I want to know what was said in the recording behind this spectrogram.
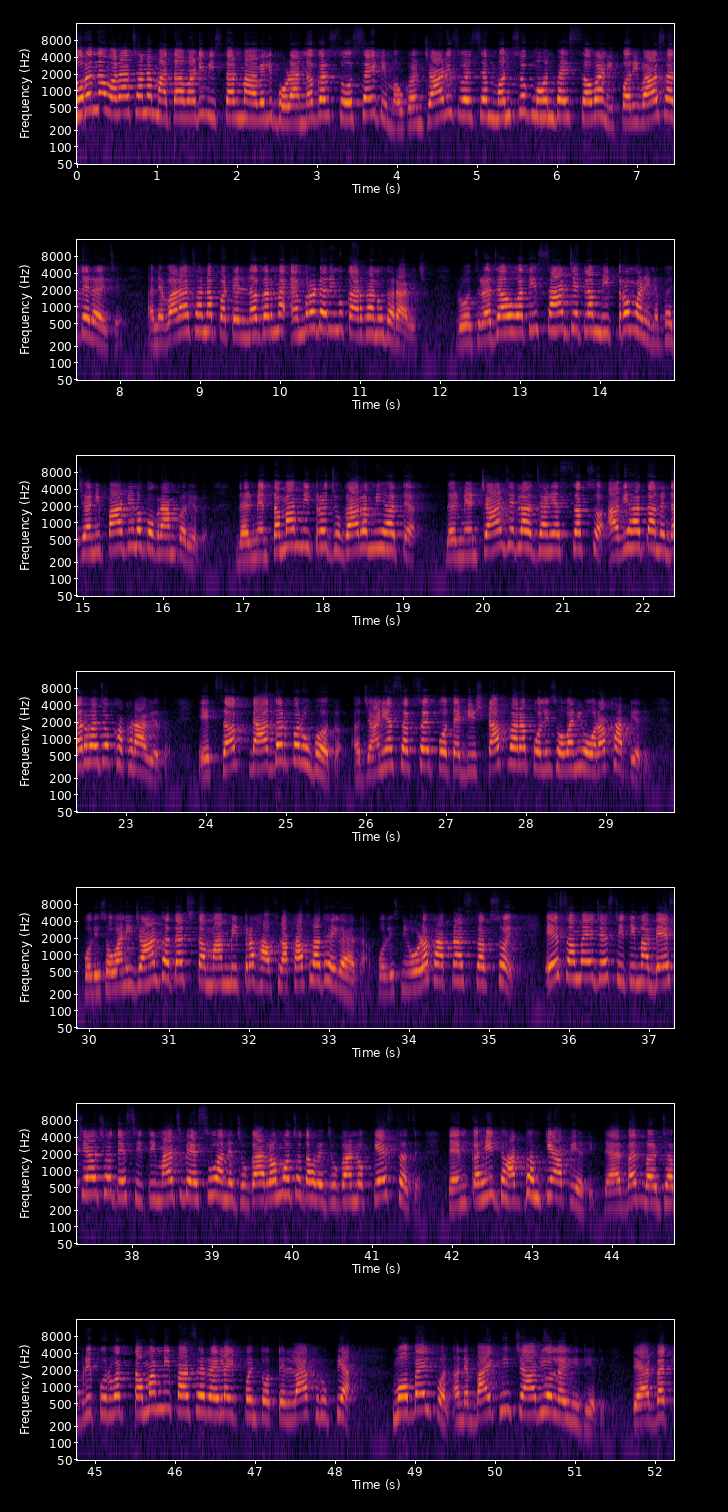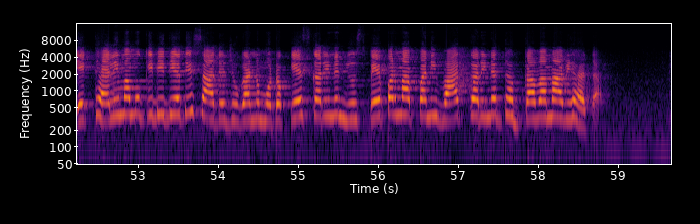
સુરતના વરાછાના માતાવાડી વિસ્તારમાં આવેલી ભોળાનગર સોસાયટીમાં ઓગણચાળીસ વર્ષે મનસુખ મોહનભાઈ સવાણી પરિવાર સાથે રહે છે અને વરાછાના પટેલ નગરમાં એમ્બ્રોઇડરીનું કારખાનું ધરાવે છે. રોજ રજા હોવાથી સાઠ જેટલા મિત્રો મળીને ભજીયાની પાર્ટીનો પ્રોગ્રામ કર્યો હતો. દરમિયાન તમામ મિત્રો જુગાર રમી હતા દરમિયાન ચાર જેટલા અજાણ્યા શખ્સો આવ્યા હતા અને દરવાજો ખખડાવ્યો હતો. એક શખ્સ દાદર પર ઊભો હતો. અજાણ્યા શખ્સોએ પોતે ડી સ્ટાફ વાળા પોલીસ હોવાની ઓળખ આપી હતી. પોલીસ હોવાની જાણ થતાં જ તમામ મિત્રો હાફલા કાફલા થઈ ગયા હતા. પોલીસની ઓળખ આપનાર શખ્સોએ એ સમયે જે સ્થિતિમાં બેસ્યા છો તે સ્થિતિમાં જ બેસવું અને જુગાર રમો છો તો હવે જુગારનો કેસ થશે તેમ કહી ધાક ધમકી આપી હતી. ત્યારબાદ બળજબરીપૂર્વક તમામની પાસે રહેલા એક તોતેર લાખ રૂપિયા મોબાઈલ ફોન અને બાઇકની ચાવીઓ લઈ લીધી હતી. ત્યારબાદ એક થેલીમાં મૂકી દીધી હતી. સાથે જુગારનો મોટો કેસ કરીને ન્યૂઝપેપરમાં આપવાની વાત કરીને ધમકાવવામાં આવ્યા હતા.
